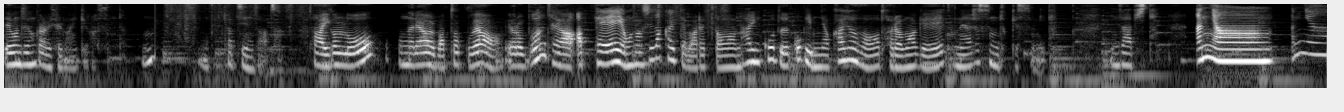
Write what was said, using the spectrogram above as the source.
네 번째 손가락이 제일 많이 껴갔습니다. 응? 응, 같이 인사하자. 자 이걸로 오늘의 하울 마쳤고요. 여러분 제가 앞에 영상 시작할 때 말했던 할인 코드 꼭 입력하셔서 저렴하게 구매하셨으면 좋겠습니다. 인사합시다. 안녕. 안녕.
